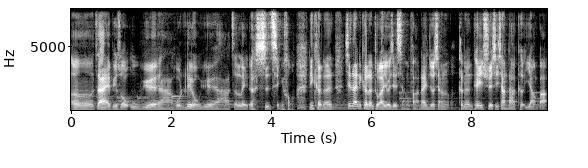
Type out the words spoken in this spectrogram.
呃，在比如说五月啊或六月啊这类的事情 哦，你可能现在你可能突然有一些想法，那你就像可能可以学习像大可一样吧，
